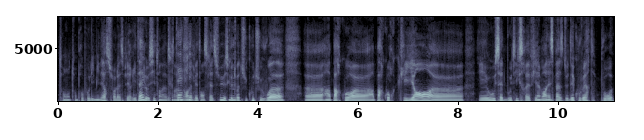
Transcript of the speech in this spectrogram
ton, ton, propos liminaire sur l'aspect retail aussi. Tu en as, une grande appétence là-dessus. Est-ce que mm. toi, du coup, tu vois un, parcours, un parcours client et où cette boutique serait finalement un espace de découverte pour eux?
